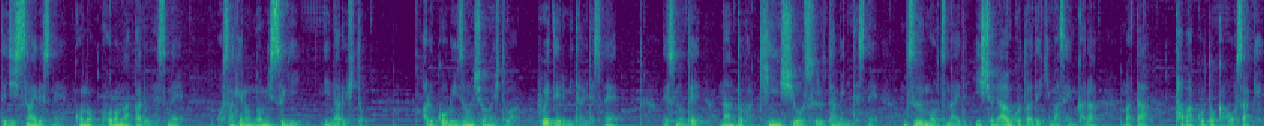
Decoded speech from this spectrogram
で実際ですねこのコロナ禍でですねお酒の飲み過ぎになる人アルコール依存症の人は増えているみたいですね。ですのでなんとか禁酒をするためにですねズームをつないで一緒に会うことはできませんからまたタバコとかお酒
